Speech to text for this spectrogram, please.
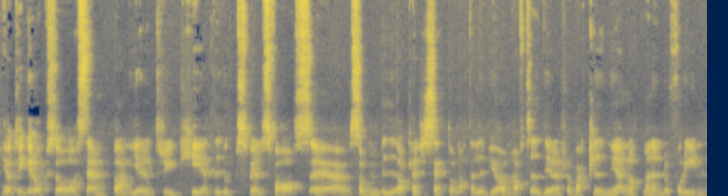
jag tycker också Sempan ger en trygghet i uppspelsfas eh, som vi har kanske sett och Nathalie Björn haft tidigare från backlinjen och att man ändå får in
